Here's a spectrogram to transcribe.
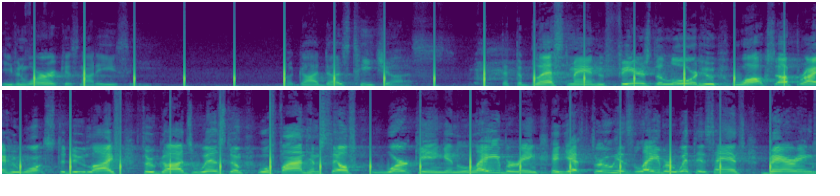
Even work is not easy. But God does teach us that the blessed man who fears the Lord, who walks upright, who wants to do life through God's wisdom, will find himself working and laboring, and yet through his labor with his hands, bearing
